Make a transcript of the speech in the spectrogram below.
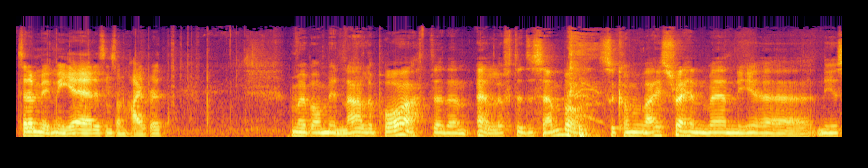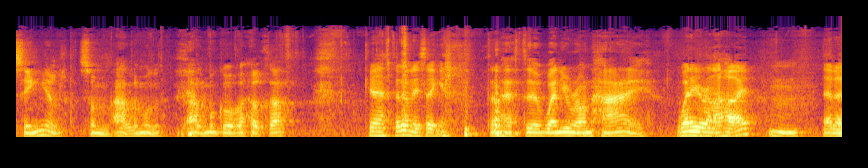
Så det my mye er liksom sånn hybrid. må jeg bare minne alle på at den 11. desember så kommer Vice Train med en ny, eh, ny singel som alle må, alle må gå og høre. Hva heter den nye singelen? Den heter When You're On High. When You're On A High? Mm. Er det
